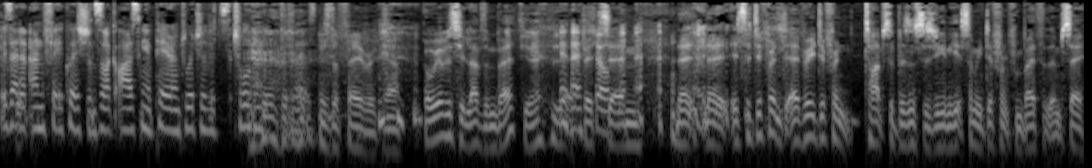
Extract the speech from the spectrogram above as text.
Is that an unfair question? It's like asking a parent which of its children it prefers. Is the favorite, yeah. Well, we obviously love them both, you know. Yeah, but sure. um, no, no, it's a different, uh, very different types of businesses. You're going to get something different from both of them. So,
